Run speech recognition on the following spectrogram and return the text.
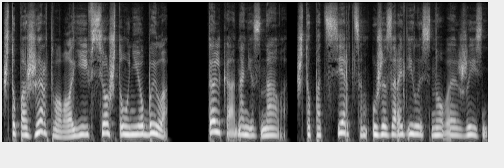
что пожертвовала ей все, что у нее было. Только она не знала, что под сердцем уже зародилась новая жизнь,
